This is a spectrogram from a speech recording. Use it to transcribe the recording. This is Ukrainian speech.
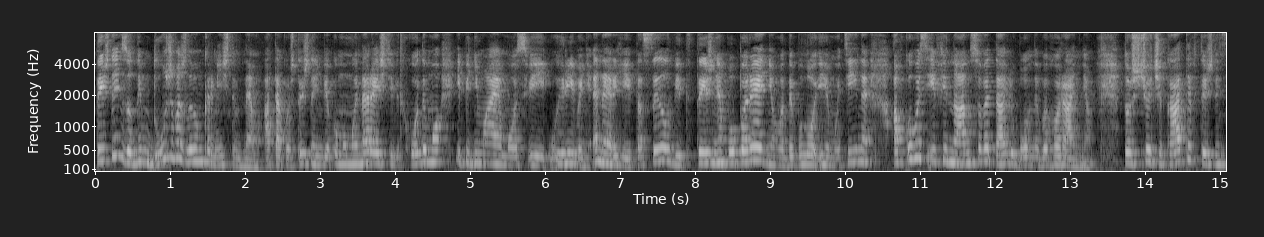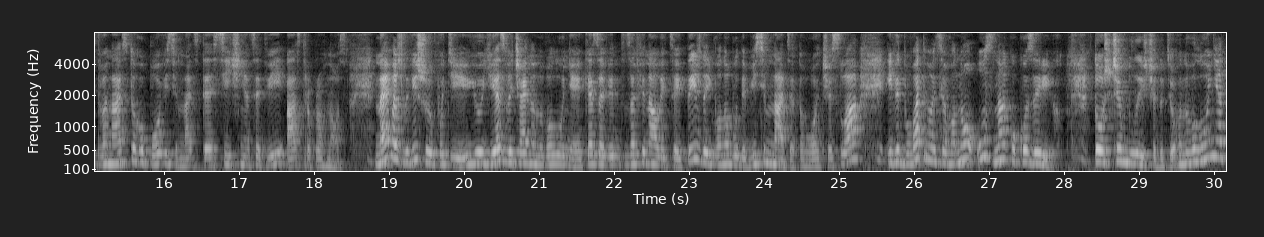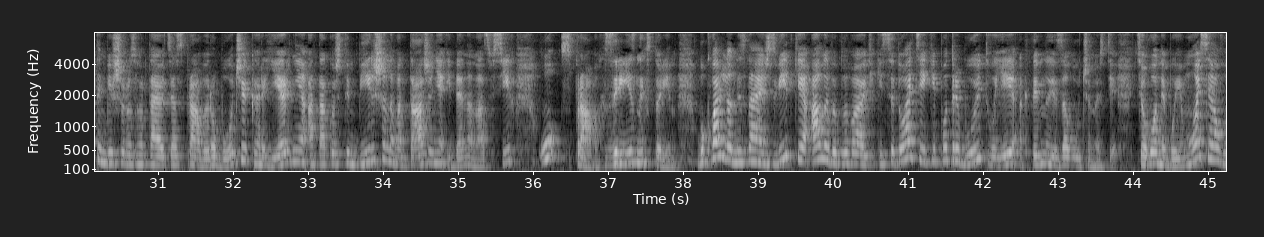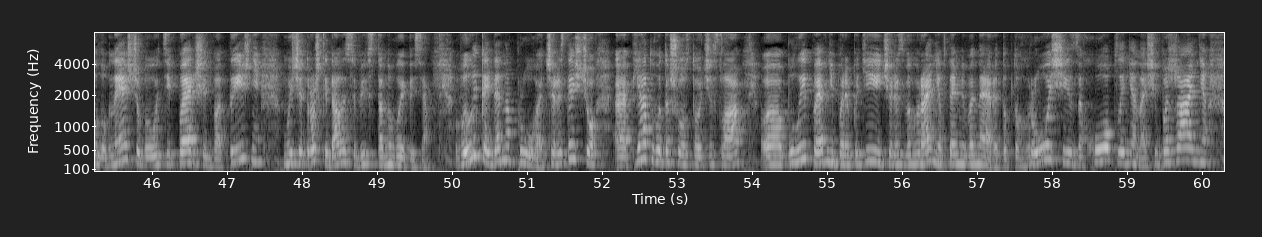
Тиждень з одним дуже важливим кармічним днем, а також тиждень, в якому ми нарешті відходимо і піднімаємо свій рівень енергії та сил від тижня попереднього, де було і емоційне, а в когось і фінансове та любовне вигорання. Тож що чекати в тиждень з 12 по 18 січня? Це твій астропрогноз. Найважливішою подією є звичайно новолуння, яке зафіналить цей тиждень. Воно буде 18 числа, і відбуватиметься воно у знаку Козиріг. Тож, чим ближче до цього новолуння, тим більше розгортаються справи робочі, кар'єрні, а також тим більше навантаження іде на нас всіх у справах з різних сторін. Буквально не знаєш звідки, але випливають якісь ситуації, які потребують твоєї активної залученості. Цього не боїмося. Головне, щоб оці перші два тижні ми ще трошки дали собі встановитися. Велика йде напруга через те, що 5 та 6 числа е, були певні перипетії через вигорання в темі Венери, тобто гроші, захоплення, наші бажання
